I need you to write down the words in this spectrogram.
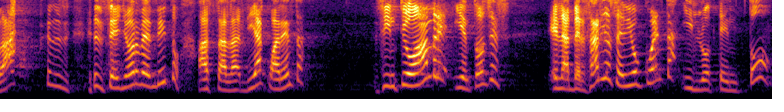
¿Va? El Señor bendito, hasta el día 40 sintió hambre y entonces el adversario se dio cuenta y lo tentó.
